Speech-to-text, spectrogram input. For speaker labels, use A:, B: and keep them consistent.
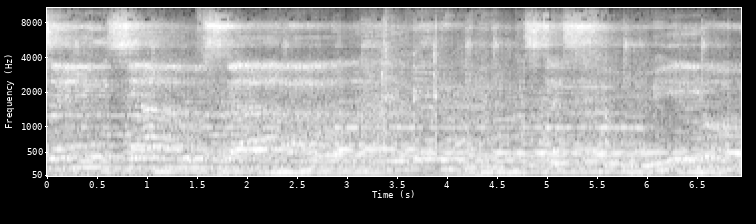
A: presencia buscar. Estés conmigo.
